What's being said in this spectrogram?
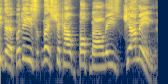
Hey there buddies, let's check out Bob Marley's Jamming.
